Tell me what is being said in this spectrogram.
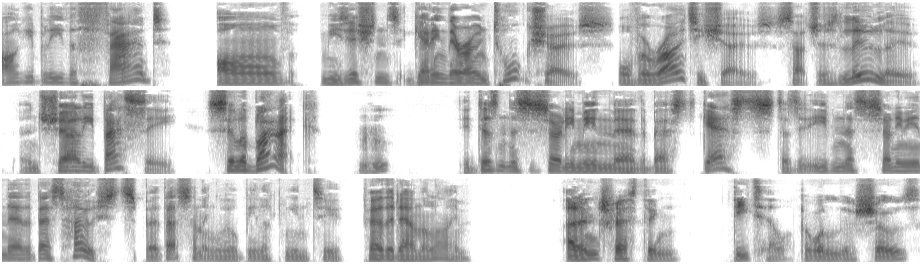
arguably the fad of musicians getting their own talk shows or variety shows, such as Lulu and Shirley Bassey, Cilla Black. Mm-hmm. It doesn't necessarily mean they're the best guests. Does it even necessarily mean they're the best hosts? But that's something we'll be looking into further down the line. An interesting detail about one of those shows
